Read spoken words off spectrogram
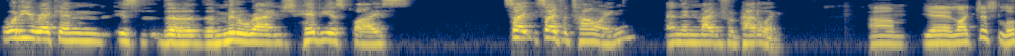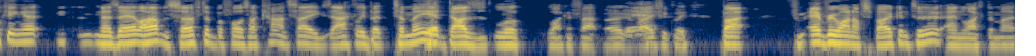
what do you reckon is the the middle range heaviest place? Say say for towing, and then maybe for paddling. Um, yeah, like just looking at Nazaré, I haven't surfed it before, so I can't say exactly. But to me, Yeah. it does look like a fat burger, Yeah. basically. But from everyone I've spoken to, and like the, mo-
